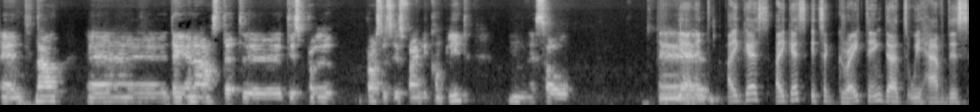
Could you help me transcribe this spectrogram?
and now they announced that this pro- process is finally complete mm, so yeah and i guess i guess it's a great thing that we have this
